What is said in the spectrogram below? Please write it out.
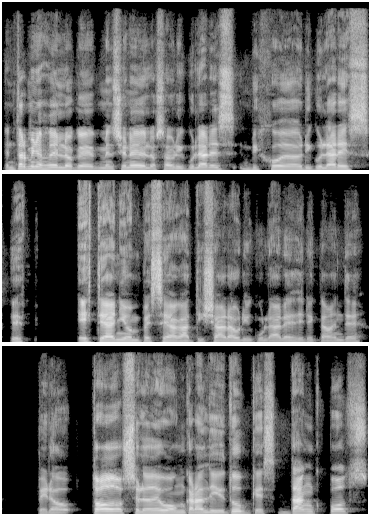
En términos de lo que mencioné de los auriculares, juego de auriculares, es- este año empecé a gatillar auriculares directamente, pero todo se lo debo a un canal de YouTube que es DunkPods,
